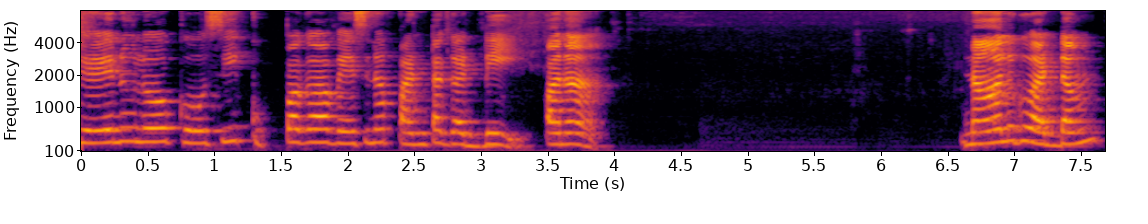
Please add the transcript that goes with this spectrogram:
చేనులో కోసి కుప్పగా వేసిన పంట గడ్డి పన. నాలుగు అడ్డం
